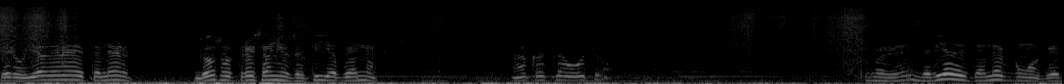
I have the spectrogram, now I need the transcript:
Pero ya debe de tener dos o tres años aquí apenas. Ah, acá está otro. Pero debía de tener como aquel.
